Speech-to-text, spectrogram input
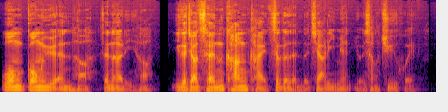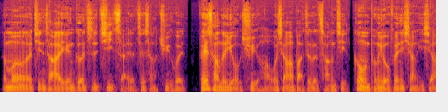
翁公园，哈，在那里，哈，一个叫陈康凯这个人的家里面有一场聚会。那么《警察严格志》记载的这场聚会非常的有趣，哈，我想要把这个场景跟我们朋友分享一下。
